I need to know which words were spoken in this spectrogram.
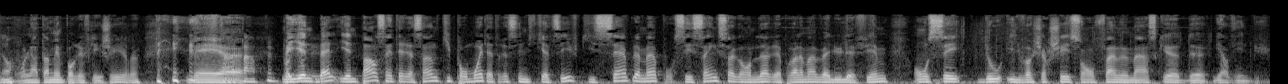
non. On l'entend même pas réfléchir, là. Mais, euh, mais il y a une belle, il y a une passe intéressante qui, pour moi, était très significative, qui, simplement, pour ces cinq secondes-là, aurait probablement valu le film. On sait d'où il va chercher son fameux masque de gardien de but.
